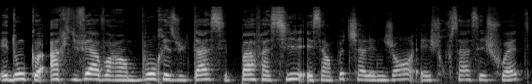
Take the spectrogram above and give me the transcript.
Et donc, euh, arriver à avoir un bon résultat, c'est pas facile et c'est un peu challengeant et je trouve ça assez chouette.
